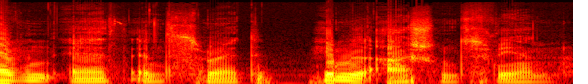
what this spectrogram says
Heaven, Earth and Thread, Himmel, Arsch und Zwirn.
